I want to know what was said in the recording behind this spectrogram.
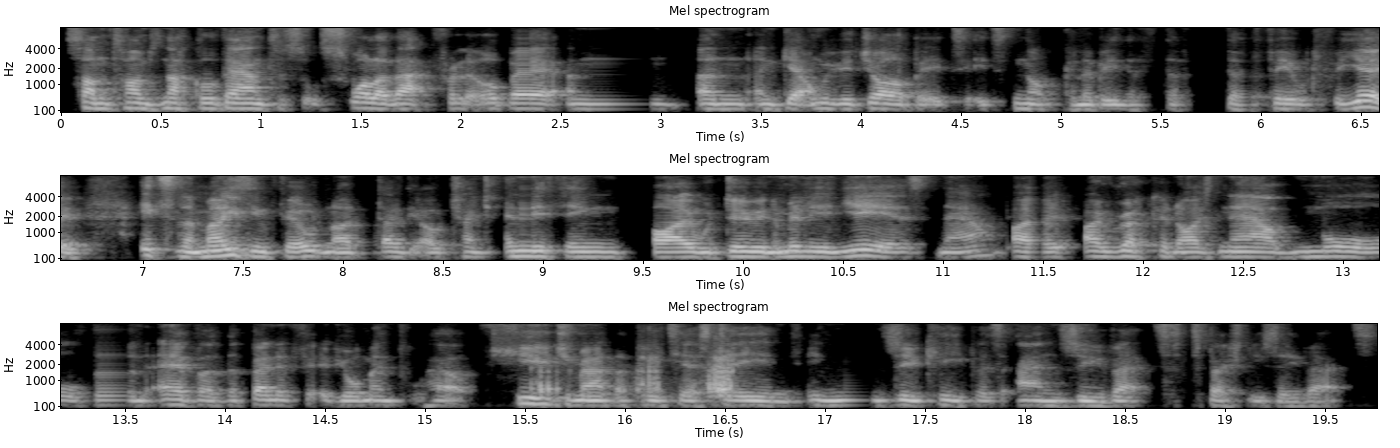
sometimes knuckle down to sort of swallow that for a little bit and and, and get on with your job, it's it's not going to be the, the, the, field for you. It's an amazing field, and I don't think I would change anything I would do in a million years now. I, I recognize now more than ever the benefit of your mental health. Huge amount of PTSD in, in zookeepers and zoo vets, especially zoo vets.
